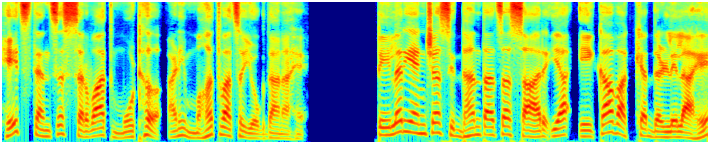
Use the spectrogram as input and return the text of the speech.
हेच त्यांचं सर्वात मोठं आणि महत्त्वाचं योगदान आहे. टेलर यांच्या सिद्धांताचा सार या एका वाक्यात दडलेला आहे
